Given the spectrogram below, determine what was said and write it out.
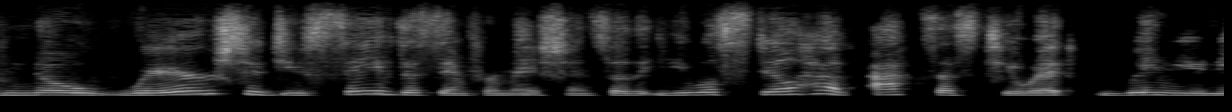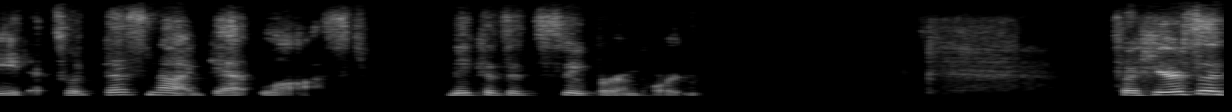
know where should you save this information so that you will still have access to it when you need it, so it does not get lost because it's super important. So here's a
